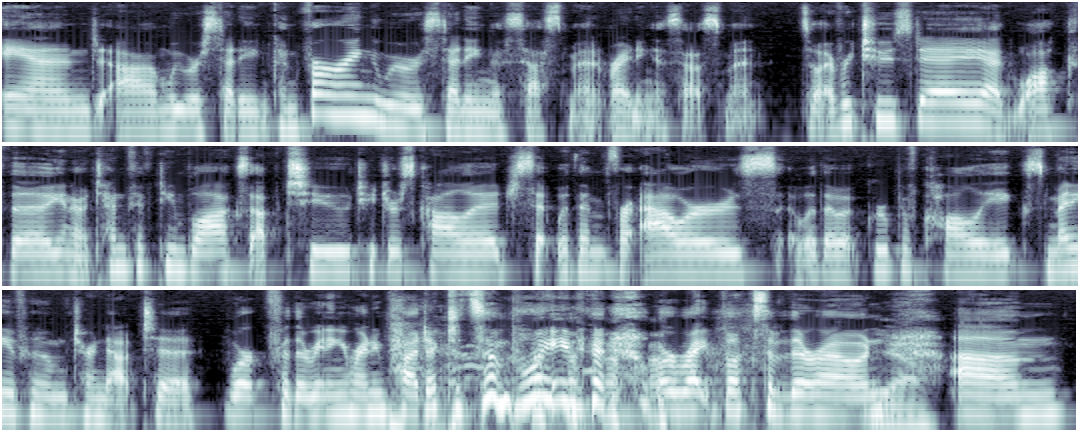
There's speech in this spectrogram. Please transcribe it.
And um, we were studying conferring, we were studying assessment, writing assessment. So every Tuesday, I'd walk the, you know, 10, 15 blocks up to Teachers College, sit with them for hours with a group of colleagues, many of whom turned out to work for the Reading and Writing Project at some point or write books of their own. Yeah. Um,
